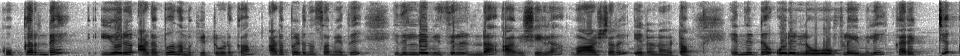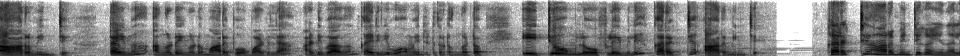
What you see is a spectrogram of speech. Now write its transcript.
കുക്കറിന്റെ ഈ ഒരു അടപ്പ് നമുക്ക് ഇട്ട് കൊടുക്കാം. അടപ്പ് ഇടുന്ന സമയത്ത് ഇതിന്റെ വിസിലിടേണ്ട ആവശ്യമില്ല. വാഷർ ഇടണം കേട്ടോ. എന്നിട്ട് ഒരു ലോ ഫ്ലെയിമിൽ കറക്റ്റ് ആറ് മിനിറ്റ് ടൈം അങ്ങോട്ടും ഇങ്ങോട്ടും മാറി പോകാൻ പാടില്ല. അടിഭാഗം കരിഞ്ഞു പോകാൻ വേണ്ടിയിട്ട് തുടങ്ങും കേട്ടോ. ഏറ്റവും ലോ ഫ്ലെയിമിൽ കറക്റ്റ് ആറ് മിനിറ്റ് കറക്റ്റ് ആറ് മിനിറ്റ് കഴിഞ്ഞാൽ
